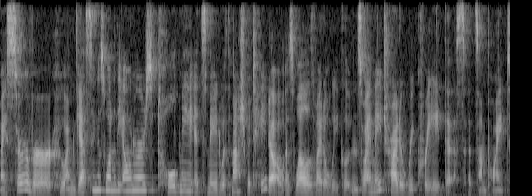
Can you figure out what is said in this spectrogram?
My server, who I'm guessing is one of the owners, told me it's made with mashed potato as well as vital wheat gluten, so I may try to recreate this at some point.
